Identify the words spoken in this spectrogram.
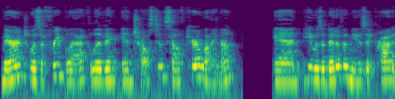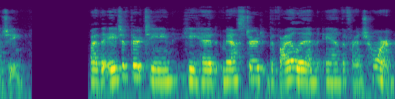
Marrant was a free black living in Charleston, South Carolina, and he was a bit of a music prodigy. By the age of 13, he had mastered the violin and the French horn,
